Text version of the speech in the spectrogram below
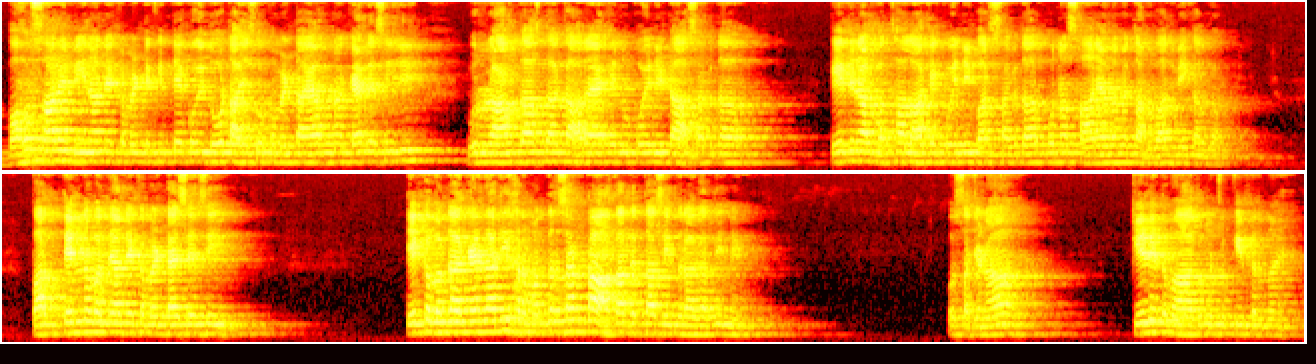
ਬਹੁਤ ਸਾਰੇ ਵੀਰਾਂ ਨੇ ਕਮੈਂਟ ਕੀਤੇ, ਕੋਈ 2 250 ਕਮੈਂਟ ਆਇਆ, ਉਹਨਾਂ ਕਹਿੰਦੇ ਸੀ ਜੀ, ਗੁਰੂ ਰਾਮਦਾਸ ਦਾ ਘਰ ਹੈ, ਇਹਨੂੰ ਕੋਈ ਨਹੀਂ ਢਾ ਸਕਦਾ। ਇਹਦੇ ਨਾਲ ਮੱਥਾ ਲਾ ਕੇ ਕੋਈ ਨਹੀਂ ਵਰ ਸਕਦਾ। ਉਹਨਾਂ ਸਾਰਿਆਂ ਦਾ ਮੈਂ ਧੰਨਵਾਦ ਵੀ ਕਰਦਾ। ਪਰ ਤਿੰਨ ਬੰਦਿਆਂ ਦੇ ਕਮੈਂਟ ਐਸੇ ਸੀ। ਇੱਕ ਬੰਦਾ ਕਹਿੰਦਾ ਜੀ, ਹਰਮੰਦਰ ਸਾਹਿਬ ਢਾ ਤਾਂ ਦਿੱਤਾ ਸੀ ਇੰਦਰਾ ਗਾਂਧੀ ਨੇ। ਉਹ ਸੱਜਣਾ, ਕਿਹੜੇ ਦਿਮਾਗ ਨੂੰ ਚੁੱਕੀ ਫਿਰਨਾ ਹੈ?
